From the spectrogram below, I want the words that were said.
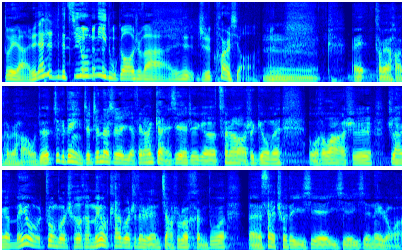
对呀，人家是那个肌肉密度高，是吧？人家只是块小。嗯。哎，特别好，特别好！我觉得这个电影，这真的是也非常感谢这个村长老师给我们，我和王老师这两个没有撞过车和没有开过车的人，讲述了很多呃赛车的一些一些一些内容啊。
